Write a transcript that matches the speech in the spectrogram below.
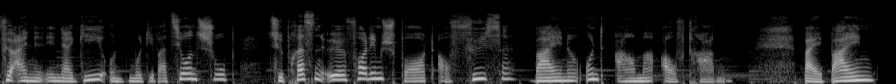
Für einen Energie- und Motivationsschub Zypressenöl vor dem Sport auf Füße, Beine und Arme auftragen. Bei Bein-,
